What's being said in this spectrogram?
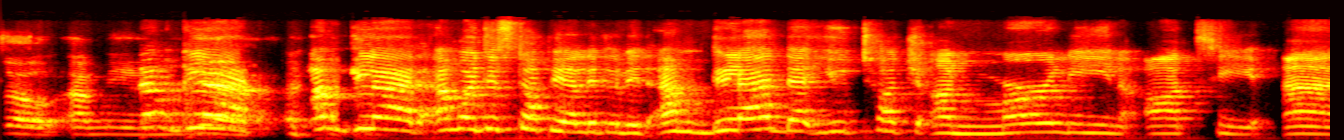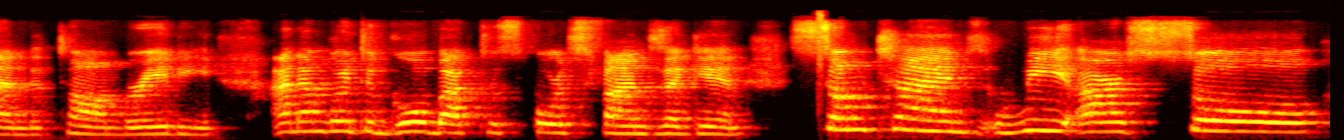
So, I mean, I'm glad. Yeah. I'm glad. I'm going to stop you a little bit. I'm glad that you touch on Merlene Ottey and Tom Brady. And I'm going to go back to sports fans again. Sometimes we are so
